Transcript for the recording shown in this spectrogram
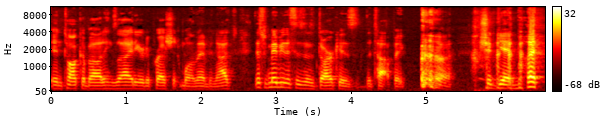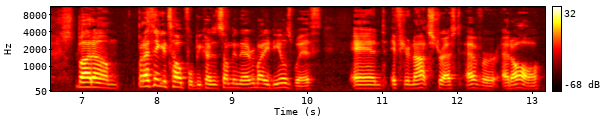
and talk about anxiety or depression. Well, maybe not. This maybe this is as dark as the topic should get, but but um but I think it's helpful because it's something that everybody deals with, and if you're not stressed ever at all,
